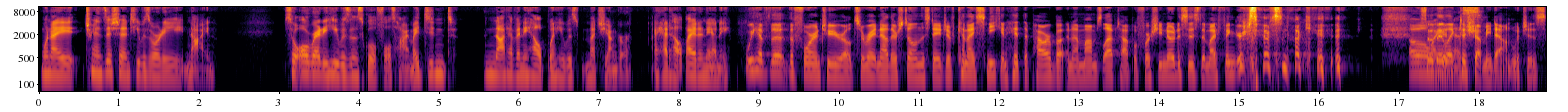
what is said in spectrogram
When I transitioned, he was already nine. So already he was in school full time. I didn't not have any help when he was much younger. I had help. I had a nanny. We have the the four and two year old. So right now they're still in the stage of can I sneak and hit the power button on mom's laptop before she notices that my fingers have snuck in. Oh, so they like to shut me down, which is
